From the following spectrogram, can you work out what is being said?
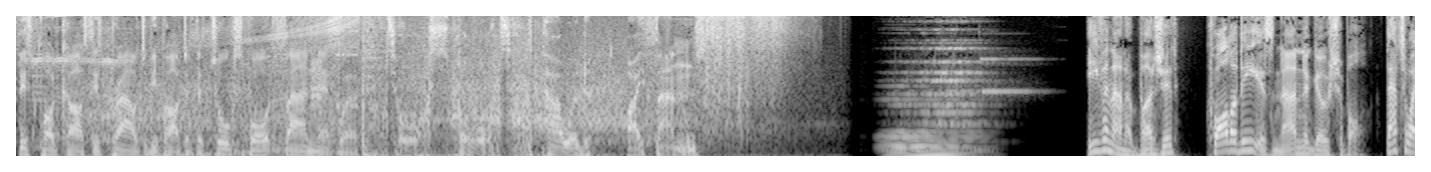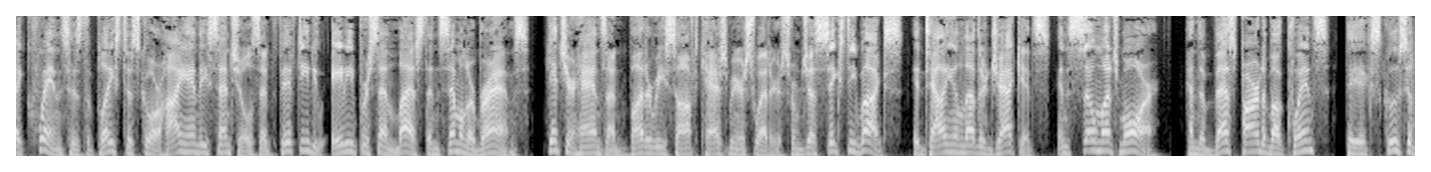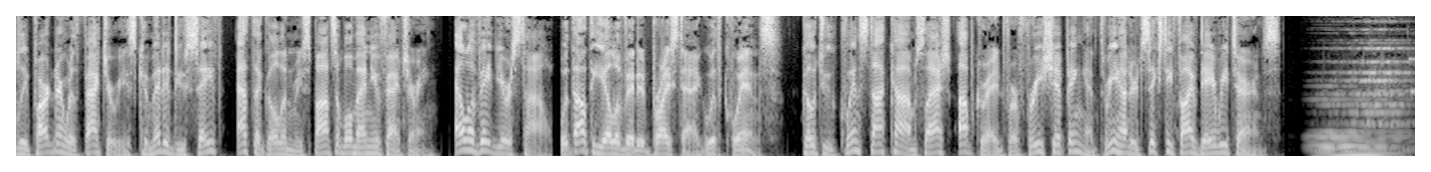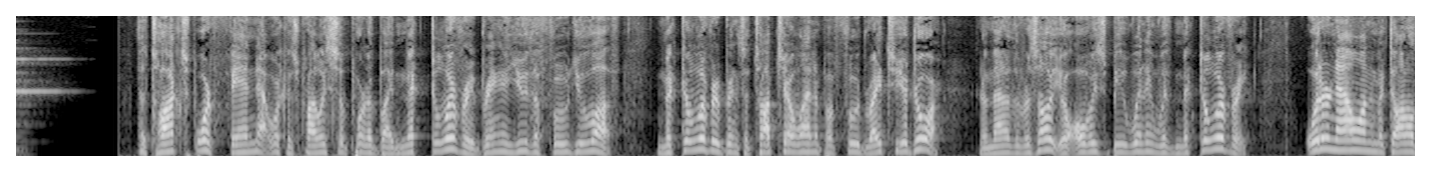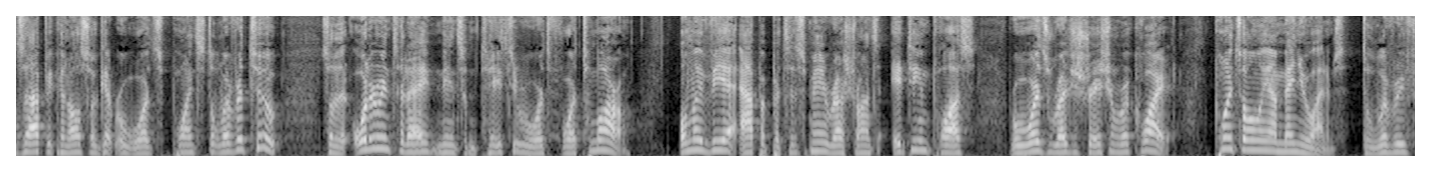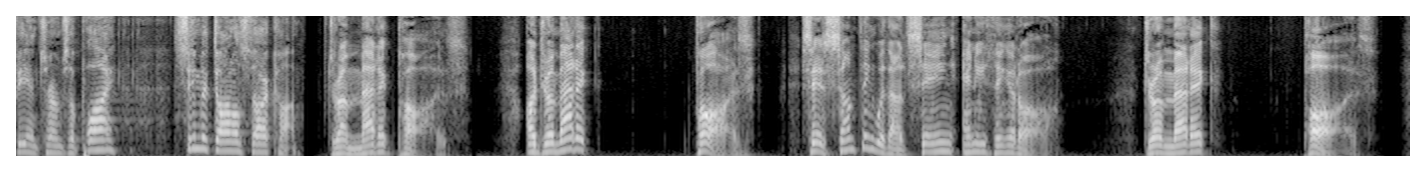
This podcast is proud to be part of the Talk Sport Fan Network. Talk Sport. Powered by fans. Even on a budget, quality is non negotiable. That's why Quince is the place to score high end essentials at 50 to 80% less than similar brands. Get your hands on buttery soft cashmere sweaters from just 60 bucks, Italian leather jackets, and so much more. And the best part about Quince, they exclusively partner with factories committed to safe, ethical, and responsible manufacturing. Elevate your style without the elevated price tag with Quince. Go to quince.com slash upgrade for free shipping and 365-day returns. The TalkSport Fan Network is proudly supported by Mick Delivery, bringing you the food you love. McDelivery brings a top-tier lineup of food right to your door. No matter the result, you'll always be winning with McDelivery. Order now on the McDonald's app. You can also get rewards points delivered too. So that ordering today means some tasty rewards for tomorrow. Only via app at participating restaurants 18 plus. Rewards registration required. Points only on menu items. Delivery fee and terms apply. See McDonald's.com. Dramatic pause. A dramatic pause says something without saying anything at all. Dramatic pause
